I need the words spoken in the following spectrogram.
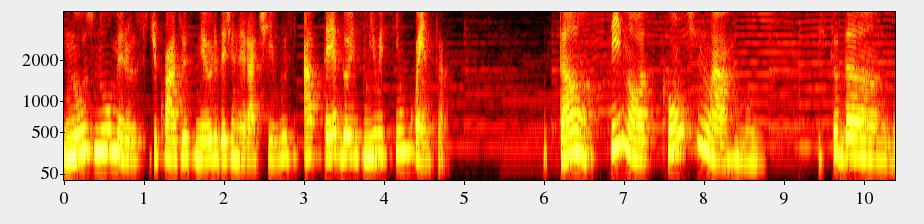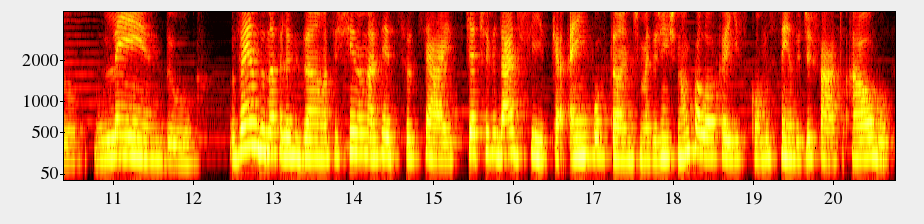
nos números de quadros neurodegenerativos até 2050. Então, se nós continuarmos estudando, lendo, vendo na televisão, assistindo nas redes sociais, que atividade física é importante, mas a gente não coloca isso como sendo de fato algo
